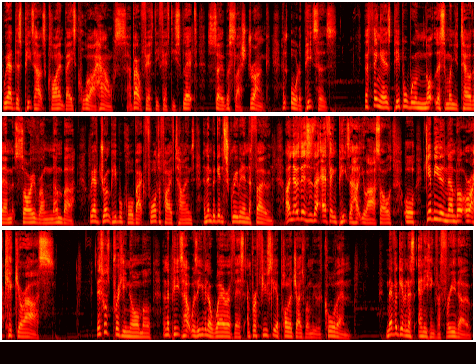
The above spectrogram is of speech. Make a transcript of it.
we had this Pizza Hut's client base call our house, about 50 50 split, sober slash drunk, and order pizzas. The thing is, people will not listen when you tell them, sorry, wrong number. We have drunk people call back four to five times and then begin screaming in the phone, I know this is the effing Pizza Hut, you asshole, or give me the number or I'll kick your ass. This was pretty normal, and the Pizza Hut was even aware of this and profusely apologised when we would call them. Never giving us anything for free though,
